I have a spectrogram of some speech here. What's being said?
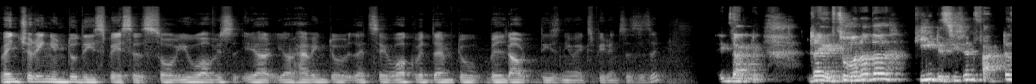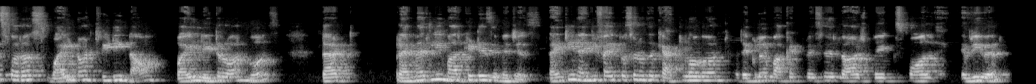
venturing into these spaces. So you obviously you're, you're having to let's say work with them to build out these new experiences. Is it? Exactly. Right. So one of the key decision factors for us why not 3D now, why later on was that primarily market is images. 90-95% of the catalog on regular marketplaces, large, big, small, everywhere,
